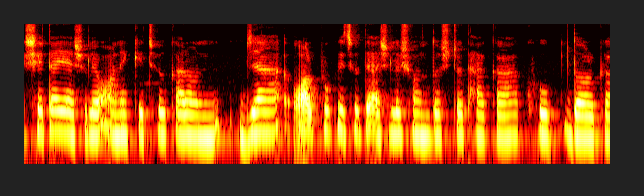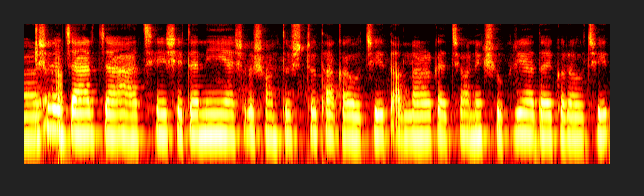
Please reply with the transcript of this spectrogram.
সেটাই আসলে অনেক কিছু, কারণ যা, অল্প কিছুতে আসলে সন্তুষ্ট থাকা খুব দরকার। আসলে যার যা আছে সেটা নিয়ে আসলে সন্তুষ্ট থাকা উচিত। আল্লাহর কাছে অনেক শুক্রিয়া আদায় করা উচিত।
